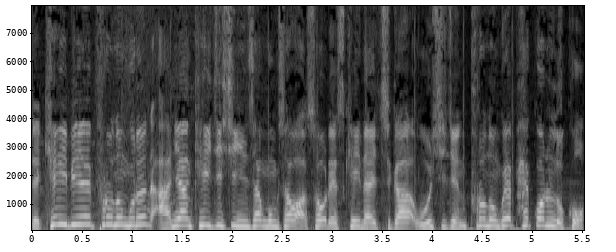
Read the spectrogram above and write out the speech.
네, KBL 프로농구는 안양 KGC 인삼공사와 서울 SK나이츠가 올 시즌 프로농구의 패권을 놓고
